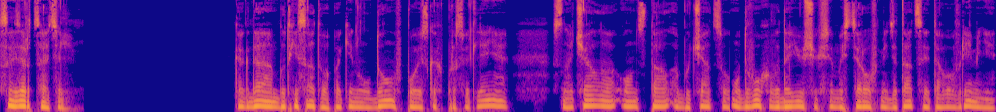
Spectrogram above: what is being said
Созерцатель Когда Бодхисаттва покинул дом в поисках просветления, сначала он стал обучаться у двух выдающихся мастеров медитации того времени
